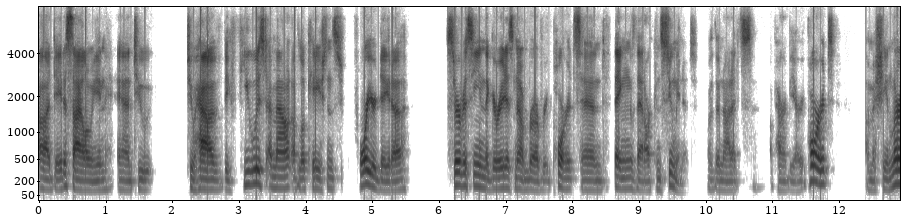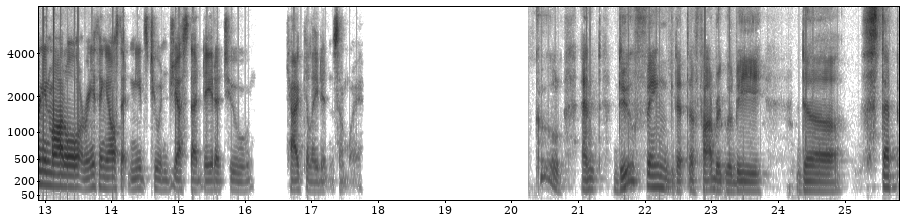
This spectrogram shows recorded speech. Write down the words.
uh, data siloing and to to have the fewest amount of locations for your data, servicing the greatest number of reports and things that are consuming it, whether or not it's a Power BI report, a machine learning model, or anything else that needs to ingest that data to calculate it in some way. Cool. And do you think that the fabric will be the step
